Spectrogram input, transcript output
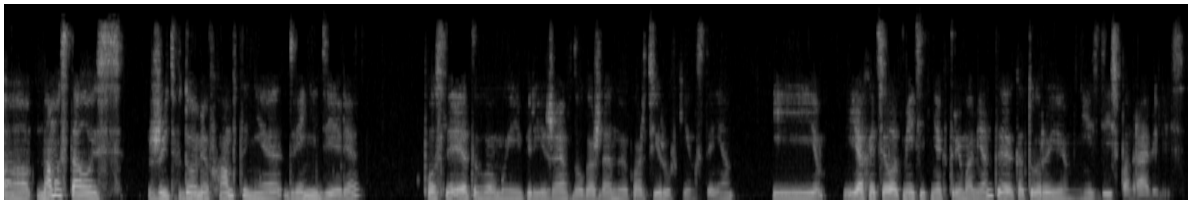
А, Нам осталось жить в доме в Хамптоне две недели. После этого мы переезжаем в долгожданную квартиру в Кингстоне. И я хотела отметить некоторые моменты, которые мне здесь понравились.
